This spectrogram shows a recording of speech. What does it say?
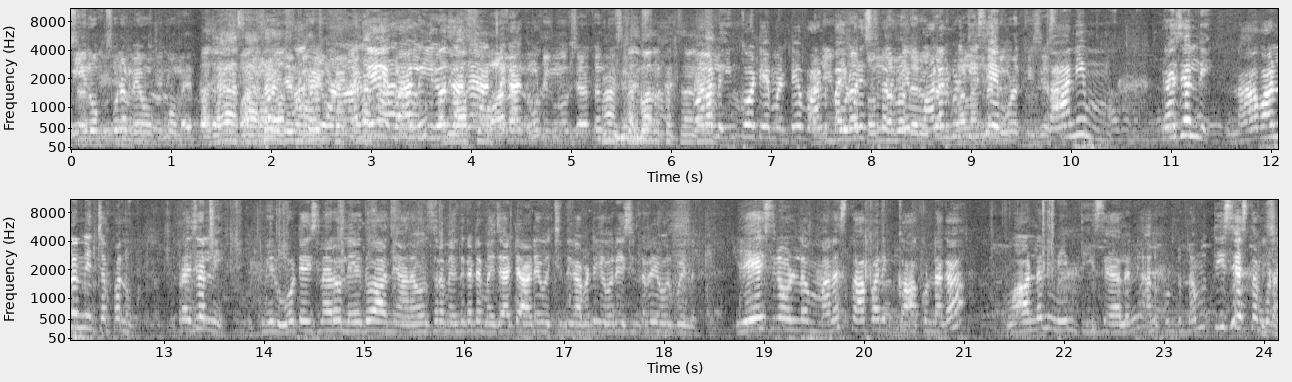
మీరు- ఒప్పుకున్నా మేము ఒప్పుకోము వాళ్ళు ఇంకోటి ఏమంటే వాళ్ళు భయపడిస్తున్నారు. వాళ్ళని కూడా. కానీ ప్రజల్ని నా వాళ్ళని నేను చెప్పను. ప్రజల్ని మీరు ఓటేసినారో లేదో అది అనవసరం. ఎందుకంటే మెజార్టీ ఆడే వచ్చింది కాబట్టి ఎవరు వేసింటారో ఎవరు పోయింది వేసిన వాళ్ళ మనస్తాపానికి కాకుండా వాళ్ళని మేము తీసేయాలని అనుకుంటున్నాము. తీసేస్తాం కూడా.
